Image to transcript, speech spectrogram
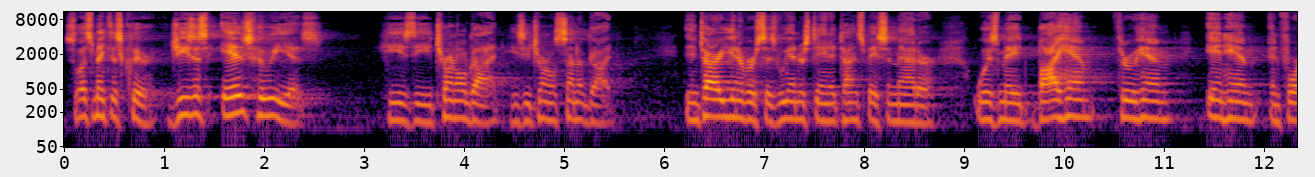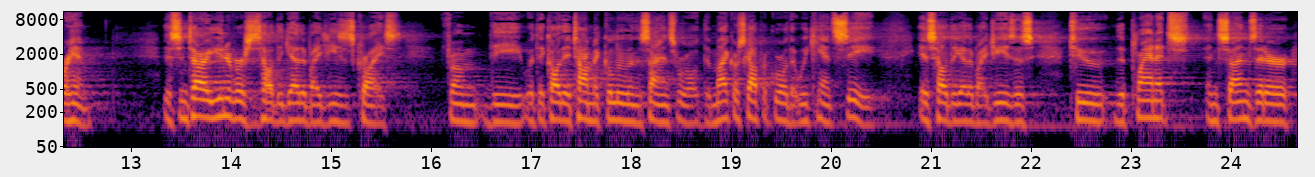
So let's make this clear Jesus is who he is. He's the eternal God, He's the eternal Son of God. The entire universe, as we understand it, time, space, and matter, was made by Him, through Him, in Him, and for Him. This entire universe is held together by Jesus Christ from the what they call the atomic glue in the science world. The microscopic world that we can't see is held together by Jesus to the planets and suns that are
